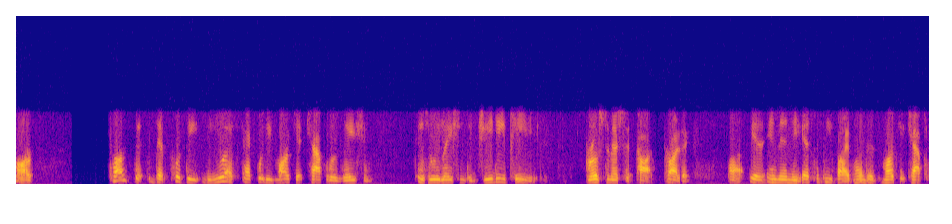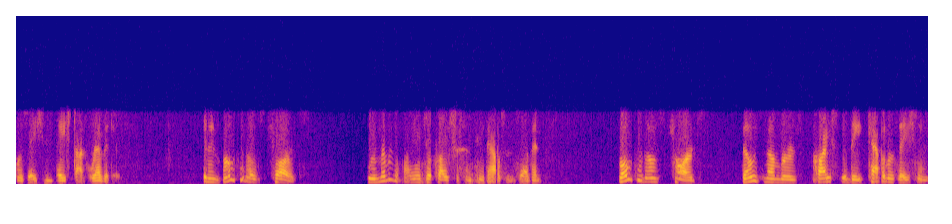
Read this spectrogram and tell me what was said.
are charts that, that put the, the U.S. equity market capitalization in relation to GDP, gross domestic product, uh, and, and then the S&P 500 market capitalization based on revenue. And in both of those charts, remember the financial crisis in 2007? Both of those charts, those numbers price the capitalization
